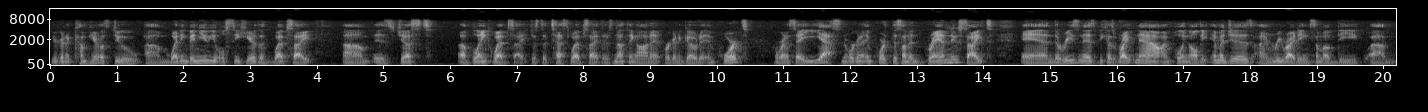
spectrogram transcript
You're going to come here. Let's do um, wedding venue. You'll see here the website um, is just a blank website, just a test website. There's nothing on it. We're going to go to import. We're going to say yes. And we're going to import this on a brand new site. And the reason is because right now I'm pulling all the images, I'm rewriting some of the um,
